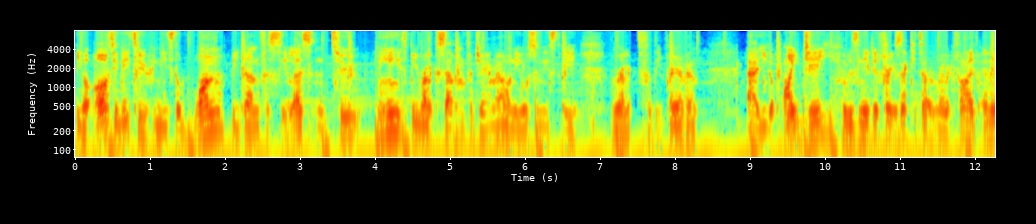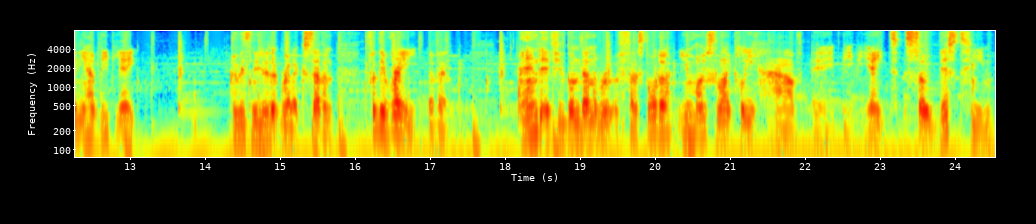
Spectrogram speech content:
You got R2D2 who needs to 1 be done for CLS and 2 he needs to be Relic 7 for JML and he also needs to be Relic for the Rey event. Uh, you got IG, who is needed for Executor at Relic 5, and then you have BB-8, who is needed at Relic 7 for the Rey event. And if you've gone down the route of First Order, you most likely have a BB-8. So this team,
